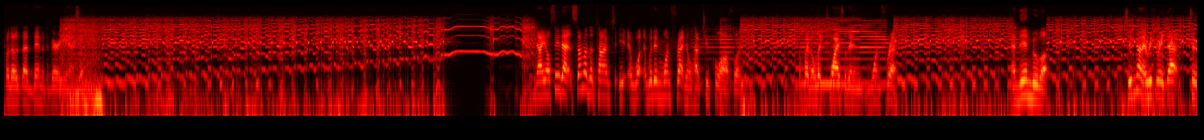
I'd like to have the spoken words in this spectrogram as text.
for those that bend at the very end. So. Now you'll see that some of the times uh, within one fret he'll have two pull-offs. He'll play the lick twice within one fret and then move up. So you can kind of recreate that too.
